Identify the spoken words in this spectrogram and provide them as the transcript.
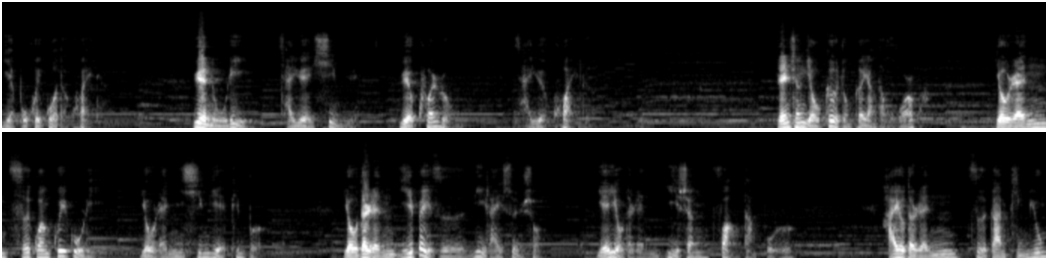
也不会过得快点。越努力，才越幸运；越宽容，才越快乐。人生有各种各样的活法，有人辞官归故里，有人星夜拼搏，有的人一辈子逆来顺受，也有的人一生放荡不阿，还有的人自甘平庸，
